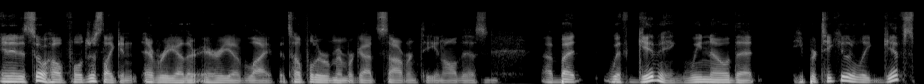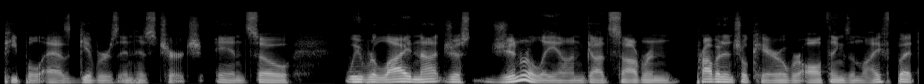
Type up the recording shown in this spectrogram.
and it is so helpful just like in every other area of life. It's helpful to remember god's sovereignty and all this. Mm-hmm. uh, but with giving we know that he particularly gifts people as givers in his church. And so we rely not just generally on god's sovereign providential care over all things in life but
